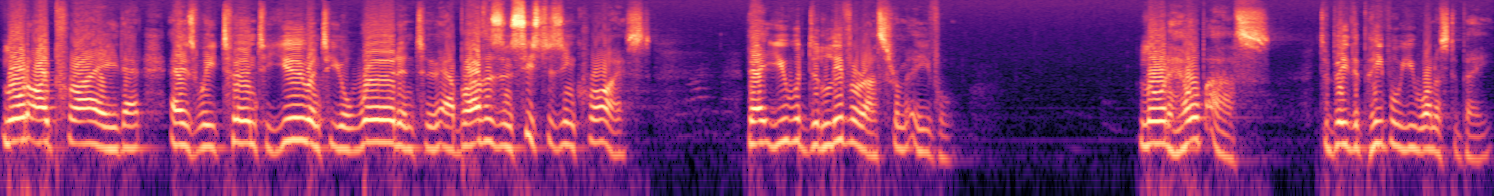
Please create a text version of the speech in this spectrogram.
Lord, I pray that as we turn to you and to your word and to our brothers and sisters in Christ, that you would deliver us from evil. Lord, help us to be the people you want us to be.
